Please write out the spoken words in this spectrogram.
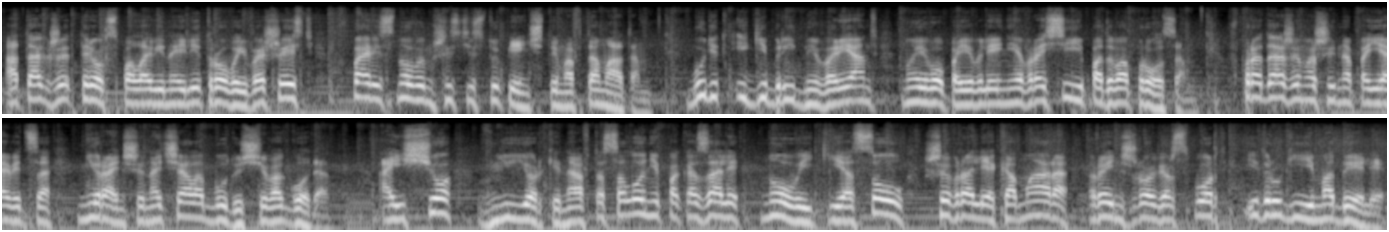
а также 3,5-литровый V6 в паре с новым шестиступенчатым автоматом. Будет и гибридный вариант, но его появление в России под вопросом. В продаже машина появится не раньше начала будущего года. А еще в Нью-Йорке на автосалоне показали новый Kia Soul, Chevrolet Camaro, Range Rover Sport и другие модели.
